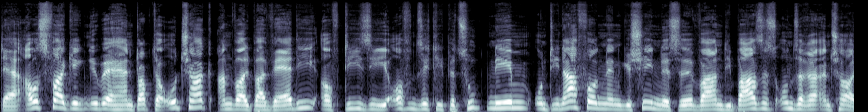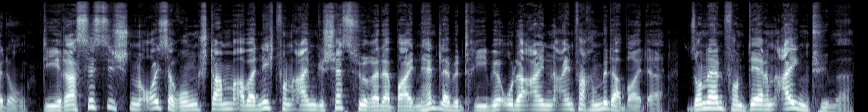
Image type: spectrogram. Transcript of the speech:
Der Ausfall gegenüber Herrn Dr. Otschak, Anwalt bei Verdi, auf die Sie offensichtlich Bezug nehmen, und die nachfolgenden Geschehnisse waren die Basis unserer Entscheidung. Die rassistischen Äußerungen stammen aber nicht von einem Geschäftsführer der beiden Händlerbetriebe oder einem einfachen Mitarbeiter, sondern von deren Eigentümer.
